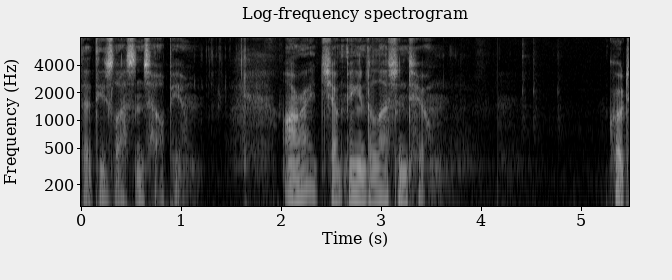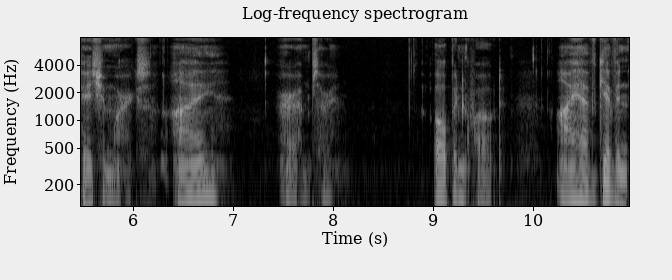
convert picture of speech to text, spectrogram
that these lessons help you. All right, jumping into lesson two. Quotation marks. I, or I'm sorry, open quote. I have given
